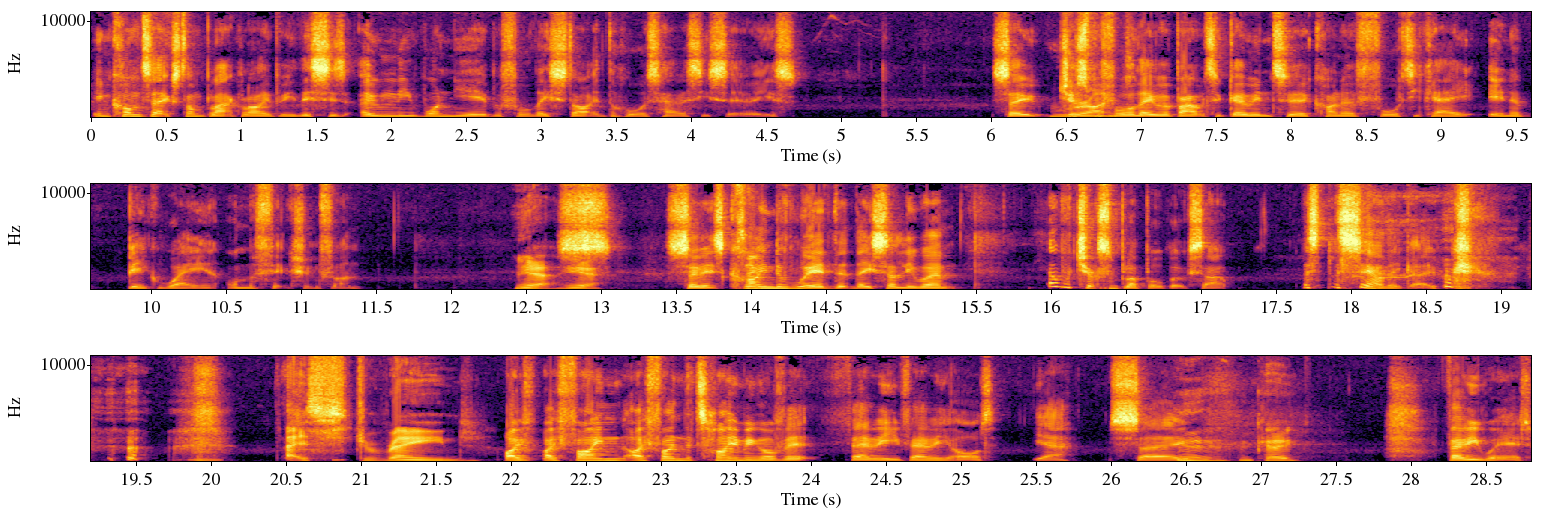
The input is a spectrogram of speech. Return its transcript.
in context on Black Library, this is only one year before they started the Horus Heresy series. So just Right. before they were about to go into kind of 40k in a big way on the fiction front. yeah, yeah. So it's kind of weird that they suddenly went, oh, we'll chuck some Blood Bowl books out. Let's, let's see how they go. That That is strange. I, I, find, I find the timing of it very, very odd. Yeah. So. Yeah, okay. Very weird.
